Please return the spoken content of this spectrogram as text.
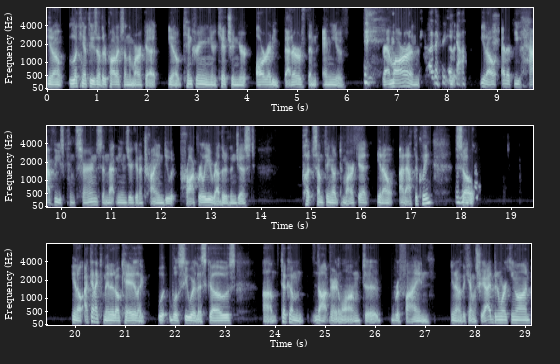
you know, looking at these other products on the market, you know, tinkering in your kitchen, you're already better than any of them are and, yeah. and, you know and if you have these concerns then that means you're going to try and do it properly rather than just put something out to market you know unethically mm-hmm. so you know i kind of committed okay like we'll, we'll see where this goes um, took them not very long to refine you know the chemistry i'd been working on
